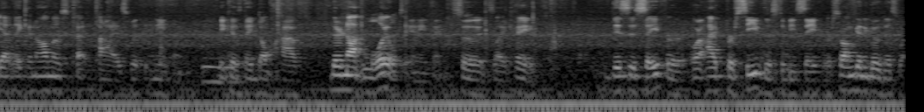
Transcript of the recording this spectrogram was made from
yeah, they can almost cut ties with anything Mhm. because they don't have, they're not loyal to anything. So it's like, hey, this is safer, or I perceive this to be safer, so I'm going to go this way.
